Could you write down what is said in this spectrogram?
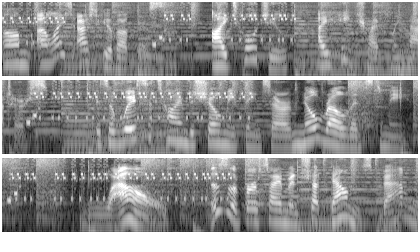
Um, I'd like to ask you about this. I told you, I hate trifling matters. It's a waste of time to show me things that are no relevance to me. Wow. This is the first time I've been shut down this badly.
